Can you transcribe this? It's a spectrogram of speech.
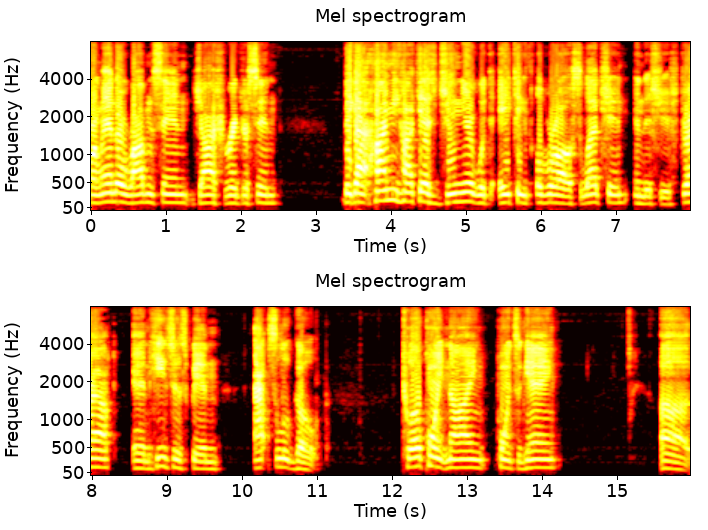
Orlando Robinson, Josh Richardson. They got Jaime Jaquez Jr. with the 18th overall selection in this year's draft, and he's just been absolute gold. 12.9 points a game, uh,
